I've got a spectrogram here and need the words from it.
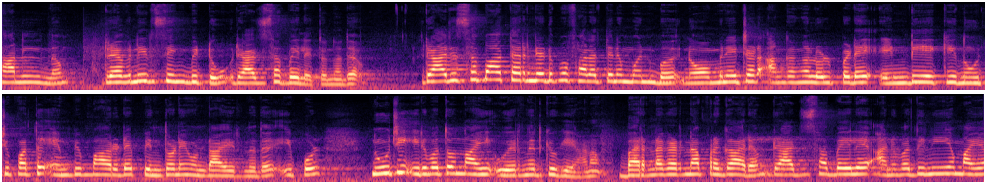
രാജസ്ഥാനിൽ നിന്നും രവനീർ സിംഗ് ബിട്ടു രാജ്യസഭയിലെത്തുന്നത്. രാജ്യസഭാ തെരഞ്ഞെടുപ്പ് ഫലത്തിന് മുൻപ് നോമിനേറ്റഡ് അംഗങ്ങൾ ഉൾപ്പെടെ എൻ ഡി എക്ക് നൂറ്റിപ്പത്ത് എം പിമാരുടെ പിന്തുണയുണ്ടായിരുന്നത് ഇപ്പോൾ നൂറ്റി ഇരുപത്തൊന്നായി ഉയർന്നിരിക്കുകയാണ്. ഭരണഘടനാ പ്രകാരം രാജ്യസഭയിലെ അനുവദനീയമായ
